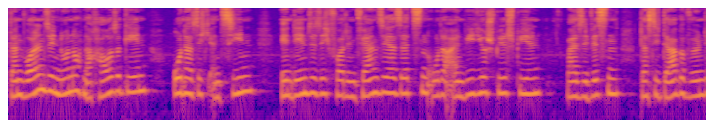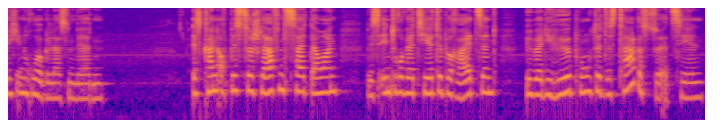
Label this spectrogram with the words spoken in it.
Dann wollen sie nur noch nach Hause gehen oder sich entziehen, indem sie sich vor den Fernseher setzen oder ein Videospiel spielen, weil sie wissen, dass sie da gewöhnlich in Ruhe gelassen werden. Es kann auch bis zur Schlafenszeit dauern, bis Introvertierte bereit sind, über die Höhepunkte des Tages zu erzählen.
